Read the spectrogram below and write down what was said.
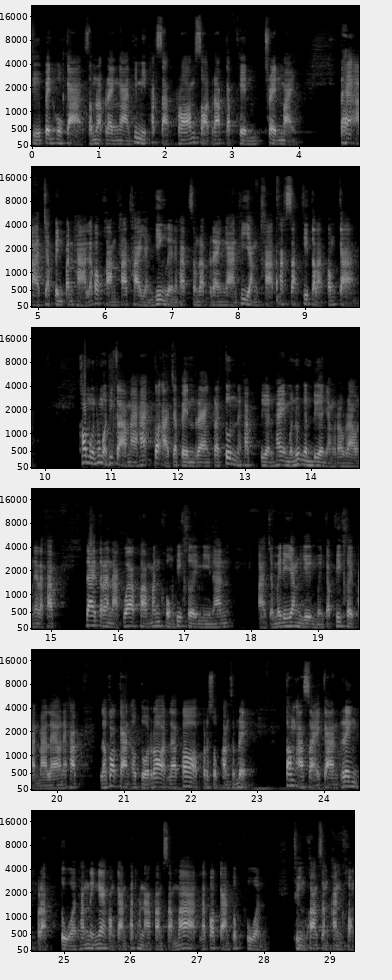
ถือเป็นโอกาสสำหรับแรงงานที่มีทักษะพร้อมสอดรับกับเทรนด์เทรนใหม่ แต่อาจจะเป็นปัญหาแล้วก็ความท้าทายอย่างยิ่งเลยนะครับสำหรับแรงงานที่ยังขาดทักษะที่ตลาดต้องการ ข้อมูลทั้งหมดที่กล่าวมาฮะก็อาจจะเป็นแรงกระตุ้นนะครับเตือนให้มนุษย์เงินเดือนอย่างเราๆเนี่ยแหละครับ ได้ตระหนักว่าความมั่นคงที่เคยมีนั้น อาจจะไม่ได้ยั่งยืนเหมือนกับที่เคยผ่านมาแล้วนะครับ แล้วก็การเอาตัวรอดแล้วก็ประสบความสำเร็จ ต้องอาศัยการเร่งปรับตัวทั้งในแง่ของการพัฒนาความสามารถ แล้วก็การทบทวน ถึงความสำคัญของ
